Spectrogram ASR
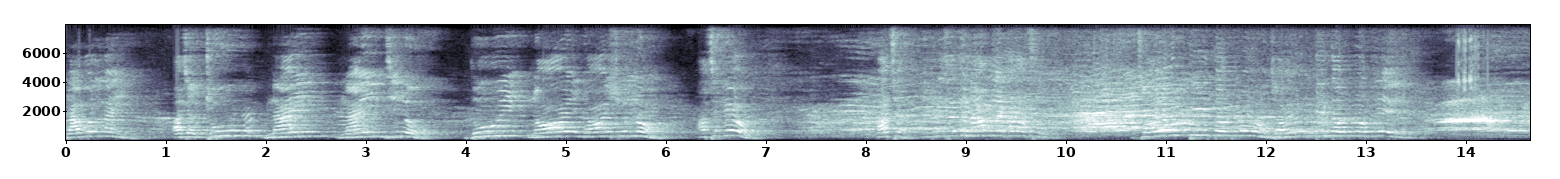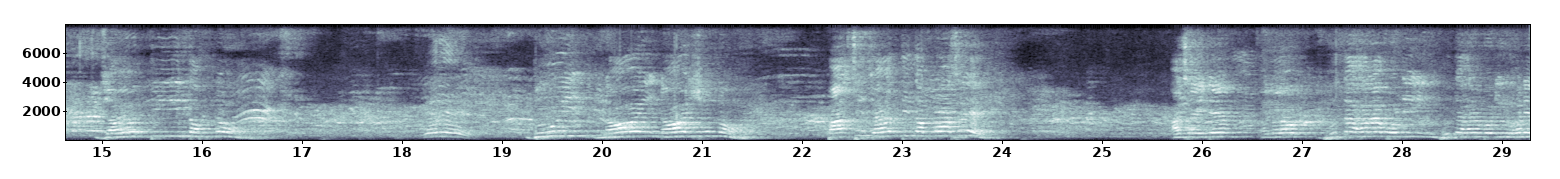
Double nine. আচ্ছা টু নাইন নাইন জিরো দুই নয় নয় শূন্য। আছে কেউ? আচ্ছা এখানে সাথে নাম লেখা আছে। জয়ন্তী তপ্ন জয়ন্তী তপ্ন কে? জয়ন্তী তপ্ন। দুই নয় নয় শূন্য। পাশে জয়ন্তী তপ্ন আছে? আচ্ছা এটা হলো ভূতাহারা বোর্ডিং ভূতাহারা বোর্ডিং ওখানে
